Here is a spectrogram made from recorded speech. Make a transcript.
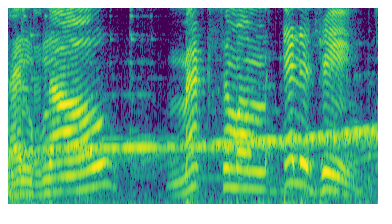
And now, maximum energy.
